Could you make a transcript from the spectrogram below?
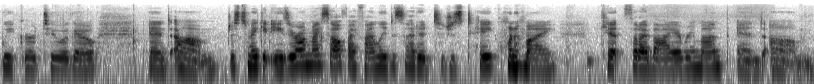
week or two ago and um, just to make it easier on myself I finally decided to just take one of my kits that I buy every month and um,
